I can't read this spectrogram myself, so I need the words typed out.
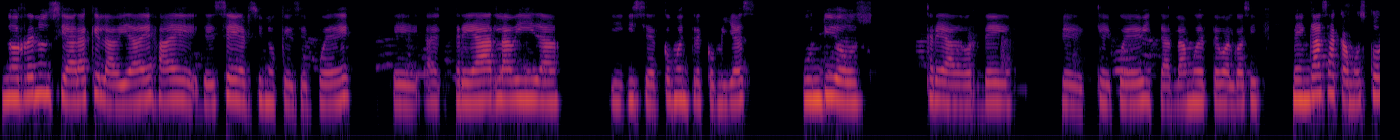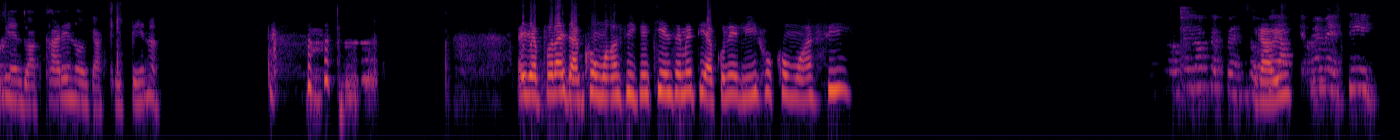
no renunciar a que la vida deja de, ser, sino que se puede eh, crear la vida y, ser como, entre comillas, un Dios creador de, que puede evitar la muerte o algo así. Venga, sacamos corriendo a Karen, oiga, qué pena. Ella por allá, ¿cómo así? ¿Que quién se metía con el hijo? ¿Cómo así? Creo que lo que pensó Gaby. que me metí.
